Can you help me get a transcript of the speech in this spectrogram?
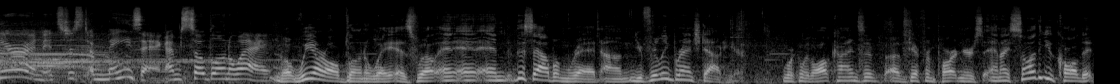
here, and it's just amazing. I'm so blown away. Well, we are all blown away as well. And, and, and this album, Red, um, you've really branched out here, working with all kinds of, of different partners. And I saw that you called it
